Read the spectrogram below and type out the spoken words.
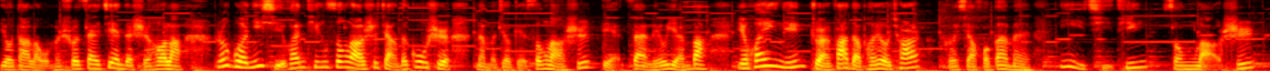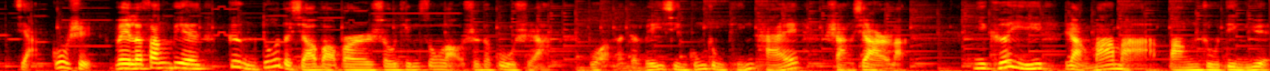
又到了我们说再见的时候了。如果你喜欢听松老师讲的故事，那么就给松老师点赞留言吧。也欢迎您转发到朋友圈，和小伙伴们一起听松老师讲故事。为了方便更多的小宝贝儿收听松老师的故事啊，我们的微信公众平台上线了。你可以让妈妈帮助订阅，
